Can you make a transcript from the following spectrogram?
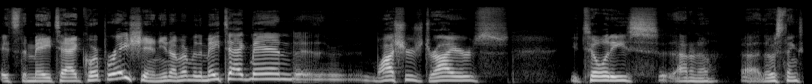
it's the Maytag Corporation. You know, remember the Maytag man? Uh, washers, dryers, utilities, I don't know, uh, those things.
